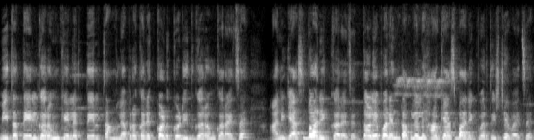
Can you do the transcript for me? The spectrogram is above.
मी इथं तेल गरम केले तेल चांगल्या प्रकारे कडकडीत गरम करायचं आहे आणि गॅस बारीक करायचा. आहे तळेपर्यंत आपल्याला हा गॅस बारीकवरतीच ठेवायचा. आहे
